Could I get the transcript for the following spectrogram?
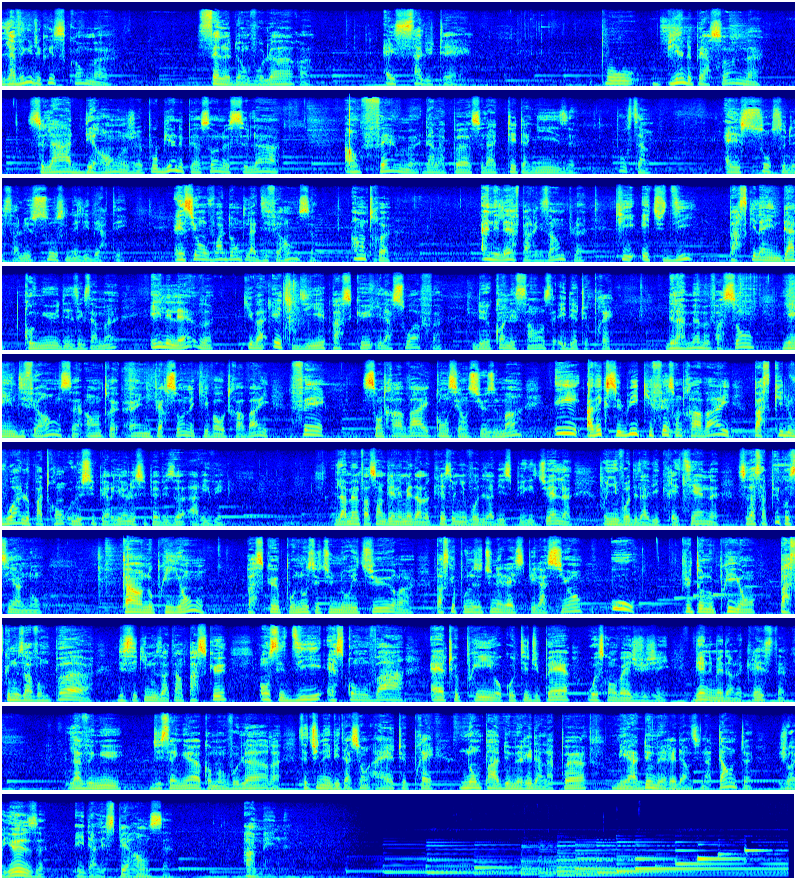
La venue du Christ comme celle d'un voleur est salutaire. Pour bien de personnes, cela dérange. Pour bien de personnes, cela enferme dans la peur, cela tétanise. Pourtant, elle est source de salut, source de liberté. Ainsi, on voit donc la différence entre un élève, par exemple, qui étudie parce qu'il a une date connue des examens et l'élève qui va étudier parce qu'il a soif de connaissances et d'être prêt. De la même façon, il y a une différence entre une personne qui va au travail, fait son travail consciencieusement, et avec celui qui fait son travail parce qu'il voit le patron ou le supérieur, le superviseur arriver. De la même façon, bien aimé dans le Christ au niveau de la vie spirituelle, au niveau de la vie chrétienne, cela s'applique aussi à nous. Quand nous prions, parce que pour nous c'est une nourriture, parce que pour nous c'est une respiration, ou plutôt nous prions parce que nous avons peur de ce qui nous attend, parce que on se dit est-ce qu'on va être pris aux côtés du Père ou est-ce qu'on va être jugé? Bien aimé dans le Christ, la venue du Seigneur comme un voleur, c'est une invitation à être prêt, non pas à demeurer dans la peur, mais à demeurer dans une attente joyeuse et dans l'espérance. Amen.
